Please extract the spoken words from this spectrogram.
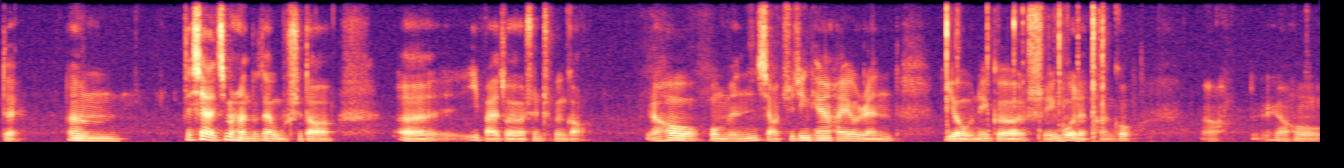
对，嗯，那现在基本上都在五十到，呃，一百左右，甚至更高。然后我们小区今天还有人有那个水果的团购啊，然后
